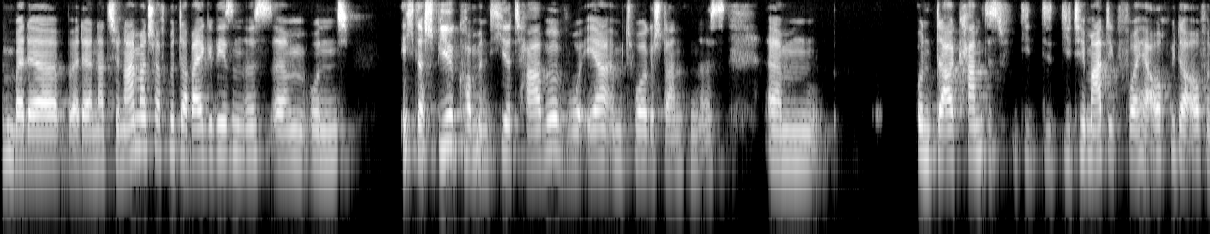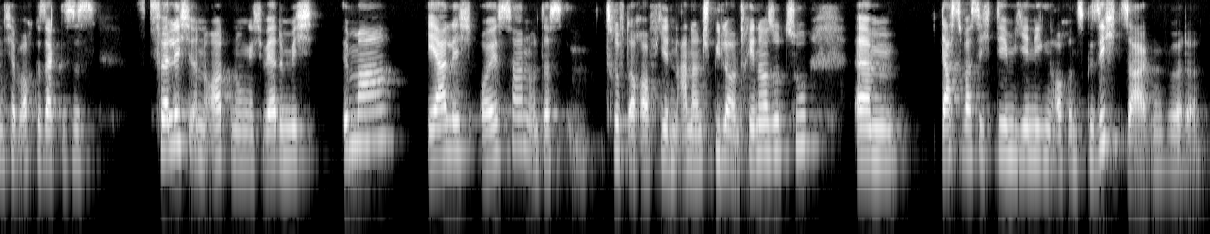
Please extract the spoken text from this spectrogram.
bei der, bei der Nationalmannschaft mit dabei gewesen ist ähm, und ich das Spiel kommentiert habe, wo er im Tor gestanden ist. Ähm, und da kam das, die, die, die Thematik vorher auch wieder auf und ich habe auch gesagt, es ist völlig in Ordnung. Ich werde mich immer ehrlich äußern und das trifft auch auf jeden anderen Spieler und Trainer so zu. Ähm, das, was ich demjenigen auch ins Gesicht sagen würde.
